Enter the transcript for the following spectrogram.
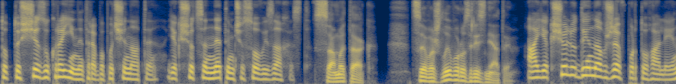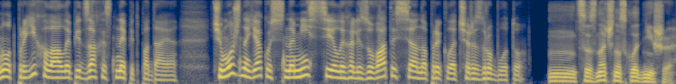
тобто ще з України треба починати, якщо це не тимчасовий захист. Саме так. Це важливо розрізняти. А якщо людина вже в Португалії, ну от приїхала, але під захист не підпадає, чи можна якось на місці легалізуватися, наприклад, через роботу? Це значно складніше.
